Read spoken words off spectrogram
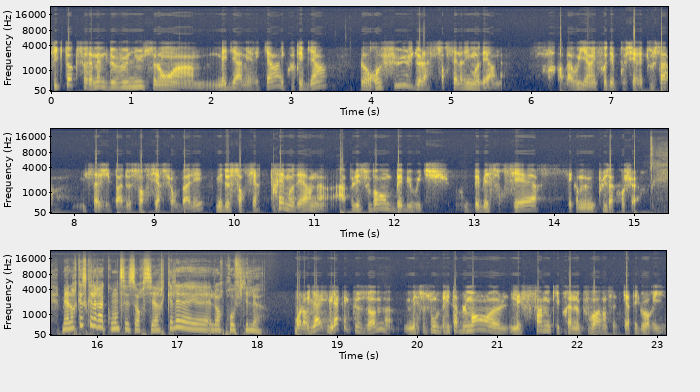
TikTok serait même devenu, selon un média américain, écoutez bien, le refuge de la sorcellerie moderne. Ah bah oui, hein, il faut dépoussiérer tout ça. Il ne s'agit pas de sorcières sur balai, mais de sorcières très modernes, appelées souvent baby witch. Bébé sorcière, c'est quand même plus accrocheur. Mais alors qu'est-ce qu'elles racontent, ces sorcières? Quel est leur profil? Bon, alors il y, a, il y a quelques hommes, mais ce sont véritablement euh, les femmes qui prennent le pouvoir dans cette catégorie.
